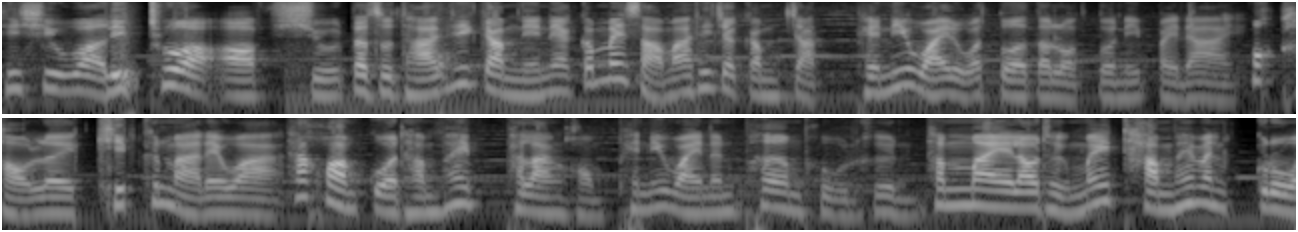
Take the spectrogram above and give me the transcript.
ที่ชื่อว่า Ritual of Shoot แต่สุดท้ายพิธีกรรมนี้เนี่ยก็ไม่สามารถที่จะกำจัดเพนนีไวหรือว่าตัวตลกตัวนี้ไปได้ พวกเขาเลยคิดขึ้นมาได้ว่า ถ้าความกลัวทำให้พลังของเพนนีไวนั้นเพิ่มพูนขึ้นทำไมเราถึงไม่ทำให้มันกลัว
